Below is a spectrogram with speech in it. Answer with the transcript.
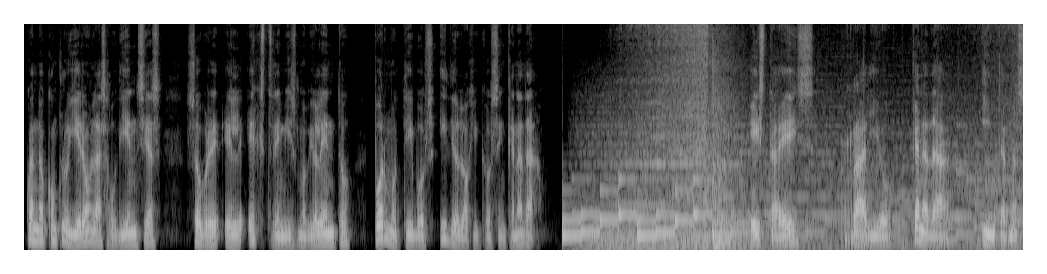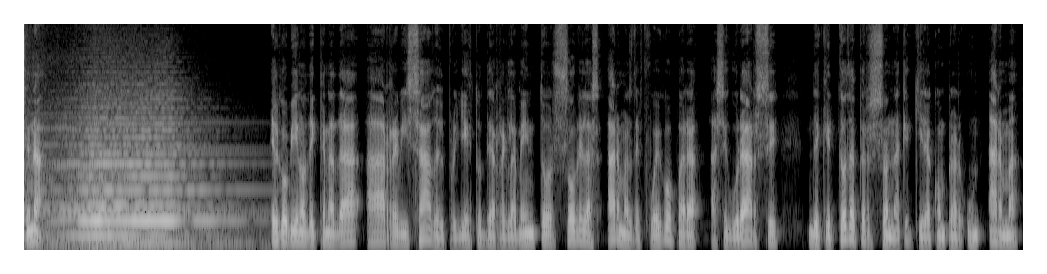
cuando concluyeron las audiencias sobre el extremismo violento por motivos ideológicos en Canadá. Esta es Radio Canadá Internacional. El gobierno de Canadá ha revisado el proyecto de reglamento sobre las armas de fuego para asegurarse de que toda persona que quiera comprar un arma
